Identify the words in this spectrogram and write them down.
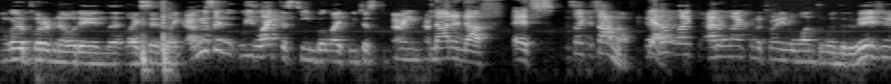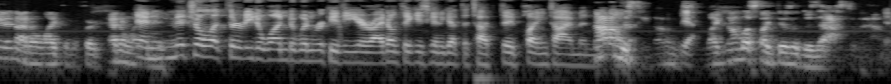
I'm going to put a note in that like says like I'm going to say we like this team, but like we just I mean I'm, Not enough. It's it's like it's not enough. Yeah. I don't like I don't like them at twenty to one to win the division. I don't like them at thirty. I don't like and Mitchell at thirty to one to win Rookie of the Year. I don't think he's going to get the touch, the playing time, and not on this team. Not on this Yeah. team. Like not unless like there's a disaster that Yeah.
